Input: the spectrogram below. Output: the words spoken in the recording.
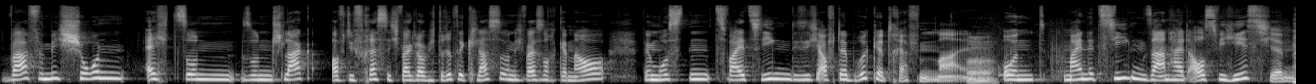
war für mich schon echt so ein, so ein Schlag auf die Fresse. Ich war, glaube ich, dritte Klasse und ich weiß noch genau, wir mussten zwei Ziegen, die sich auf der Brücke treffen, malen. Ja. Und meine Ziegen sahen halt aus wie Häschen,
